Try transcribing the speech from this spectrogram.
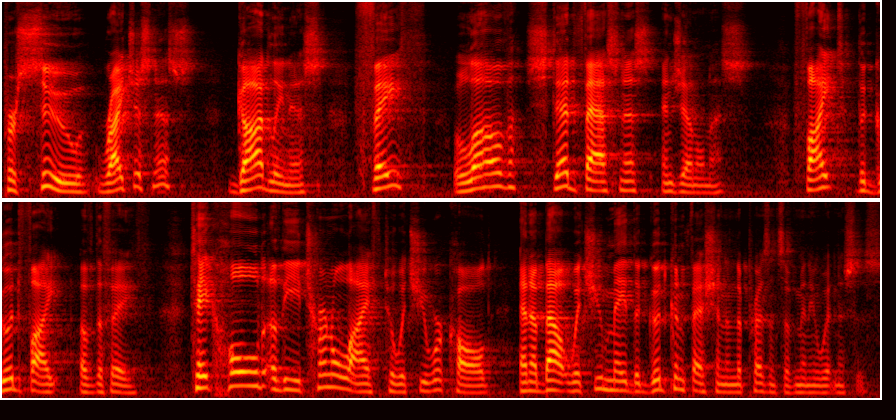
Pursue righteousness, godliness, faith, love, steadfastness, and gentleness. Fight the good fight of the faith. Take hold of the eternal life to which you were called and about which you made the good confession in the presence of many witnesses.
